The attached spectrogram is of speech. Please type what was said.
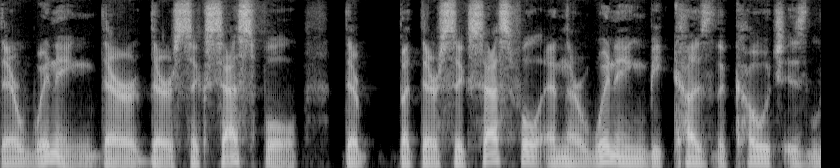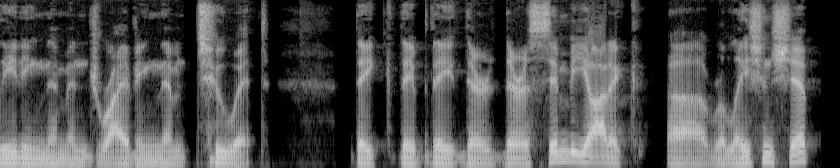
they're winning. They're they're successful. They're but they're successful and they're winning because the coach is leading them and driving them to it. They they they they're they're a symbiotic uh, relationship.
